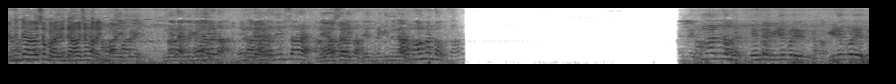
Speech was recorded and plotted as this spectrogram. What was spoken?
നിന്റെ ആവശ്യം പറയും നിന്റെ ആവശ്യം പറയും. എന്റെ വീഡിയോ കോൾ ചെയ്ത് വീഡിയോ കോൾ ചെയ്ത്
